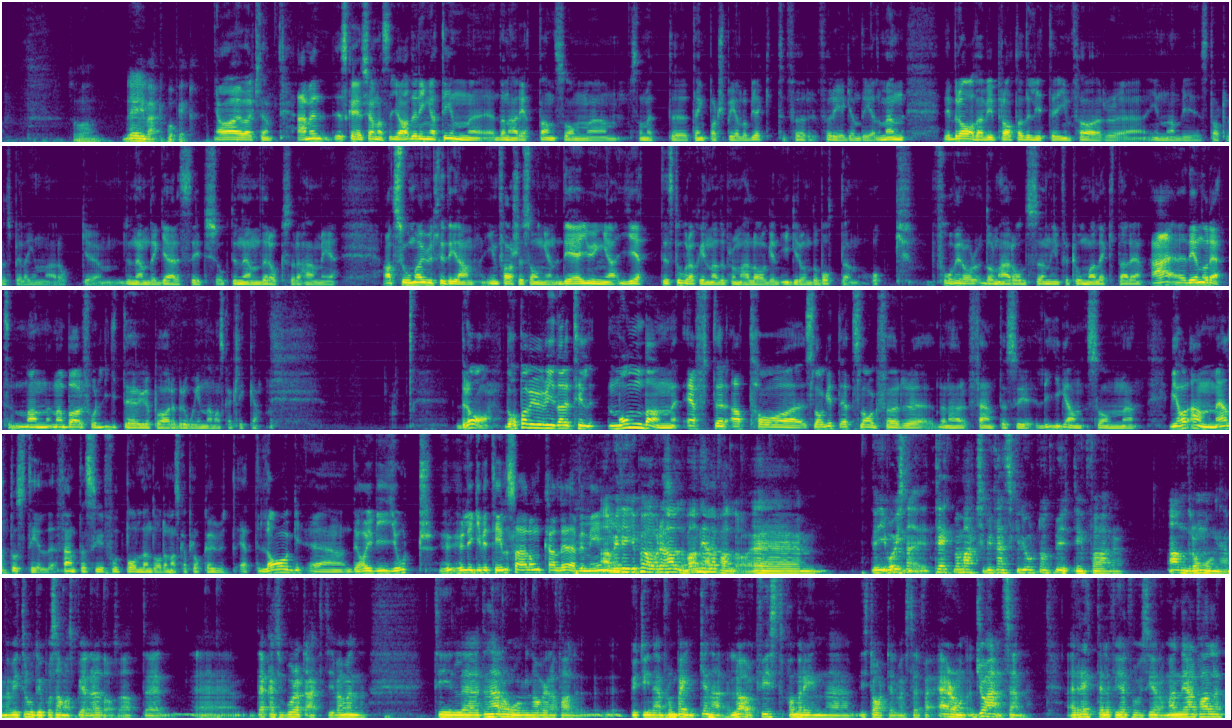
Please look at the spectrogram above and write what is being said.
Så det är ju värt att påpeka. Ja, verkligen. Ja, men det ska erkännas, jag hade ringat in eh, den här ettan som, ehm, som ett eh, tänkbart spelobjekt för, för egen del. Men det är bra där. Vi pratade lite inför eh, innan vi startade spela in här och ehm, du nämnde Gersic och du nämnde också det här med att zooma ut lite grann inför säsongen. Det är ju inga jättestora skillnader på de här lagen i grund och botten och får vi då de här oddsen inför tomma läktare? Nej, det är nog rätt. Man, man bör få lite högre på Örebro innan man ska klicka. Bra, då hoppar vi vidare till måndagen efter att ha slagit ett slag för eh, den här fantasyligan som eh, vi har anmält oss till. Fantasyfotbollen då där man ska plocka ut ett lag. Eh, det har ju vi gjort. Hur, hur ligger vi till så här långt Kalle? Är vi med? Ja, vi ligger på övre halvan i alla fall då. Det var ju tätt med matcher. Vi kanske skulle gjort något byte inför andra omgången här men vi trodde ju på samma spelare då så att Eh, eh där kanske vi borde varit aktiva men till eh, den här omgången har vi i alla fall bytt in en från bänken här. Lövqvist kommer in eh, i startelvan istället för Aaron Johansen. Rätt eller fel får vi se då. Men i alla fall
